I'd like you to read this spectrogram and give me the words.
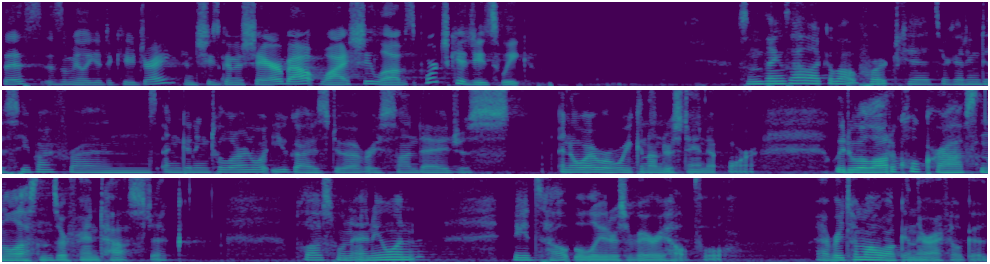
This is Amelia DeCoudre, and she's going to share about why she loves Porch Kids each week. Some things I like about Porch Kids are getting to see my friends and getting to learn what you guys do every Sunday, just in a way where we can understand it more. We do a lot of cool crafts, and the lessons are fantastic. Plus, when anyone needs help, the leaders are very helpful. Every time I walk in there, I feel good.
